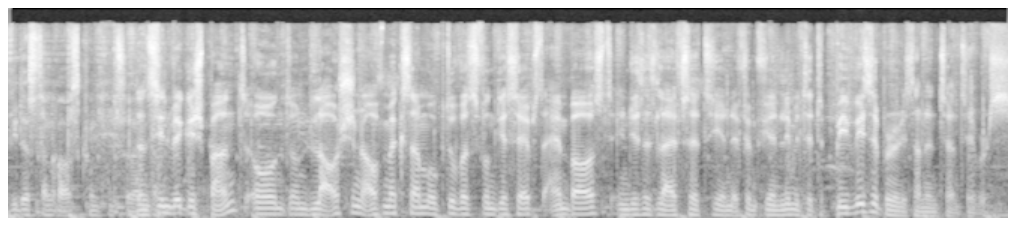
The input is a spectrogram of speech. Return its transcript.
wie das dann rauskommt und so Dann sind wir gespannt und, und lauschen aufmerksam, ob du was von dir selbst einbaust in dieses Live-Set hier in FM4 Unlimited. Be Visible ist an den Turntables.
